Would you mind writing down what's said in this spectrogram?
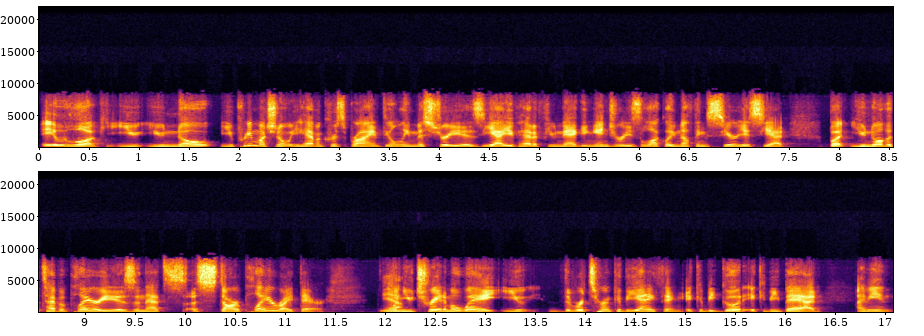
Hey, look, you you know you pretty much know what you have in Kris Bryant. The only mystery is, yeah, you've had a few nagging injuries. Luckily, nothing serious yet. But you know the type of player he is, and that's a star player right there. Yeah. When you trade him away, you the return could be anything. It could be good, it could be bad. I mean,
